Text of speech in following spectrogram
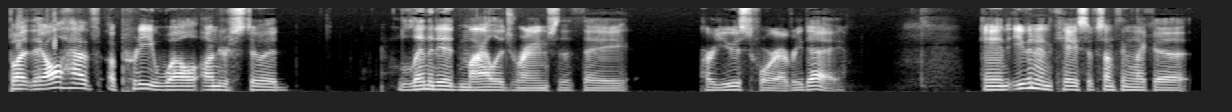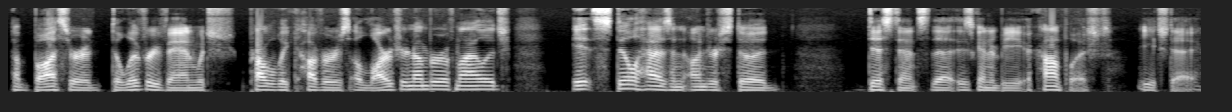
but they all have a pretty well understood limited mileage range that they are used for every day. And even in the case of something like a, a bus or a delivery van, which probably covers a larger number of mileage, it still has an understood distance that is going to be accomplished each day.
